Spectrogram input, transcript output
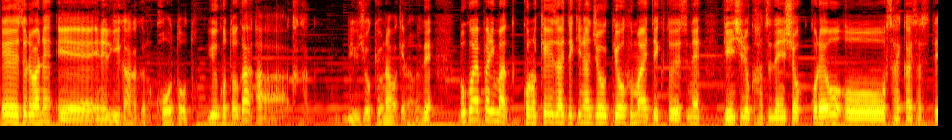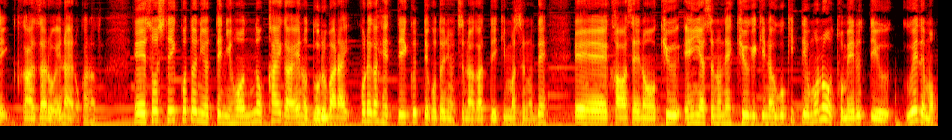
えー、それはね、えー、エネルギー価格の高騰ということが、あいう状況なわけなので、僕はやっぱりまあ、この経済的な状況を踏まえていくとですね、原子力発電所、これを再開させていかざるを得ないのかなと。えー、そうしていくことによって日本の海外へのドル払い、これが減っていくっていうことにもつながっていきますので、えー、為替の急、円安のね、急激な動きっていうものを止めるっていう上でも、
